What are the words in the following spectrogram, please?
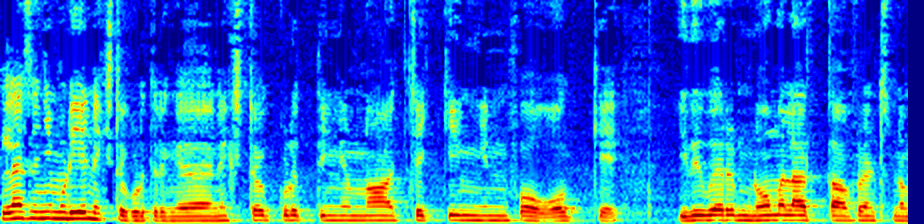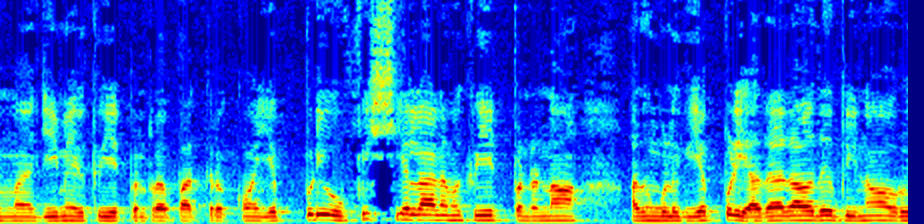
எல்லாம் செஞ்சு முடிய நெக்ஸ்ட்டு கொடுத்துருங்க. நெக்ஸ்ட்டு கொடுத்தீங்கன்னா செக்கிங் இன்ஃபோ ஓகே இது வெறும் நார்மலாக தான் ஃப்ரெண்ட்ஸ் நம்ம ஜிமெயில் க்ரியேட் பண்ணுற பார்த்துருக்கோம். எப்படி ஒஃபிஷியலாக நம்ம க்ரியேட் பண்ணுறோன்னா அது உங்களுக்கு எப்படி அதாவது எப்படின்னா ஒரு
